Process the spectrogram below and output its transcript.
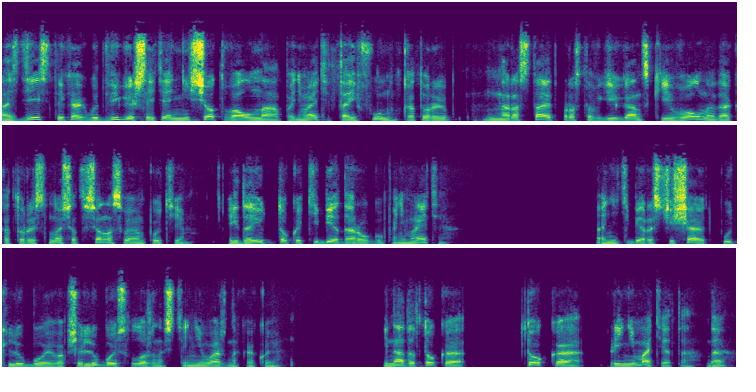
А здесь ты как бы двигаешься, и тебя несет волна, понимаете, тайфун, который нарастает просто в гигантские волны, да, которые сносят все на своем пути и дают только тебе дорогу, понимаете? Они тебе расчищают путь любой, вообще любой сложности, неважно какой. И надо только, только принимать это, да?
